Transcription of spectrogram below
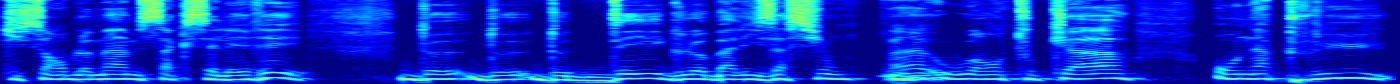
qui semble même s'accélérer de, de, de, déglobalisation, hein, mm-hmm. ou en tout cas, on n'a plus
